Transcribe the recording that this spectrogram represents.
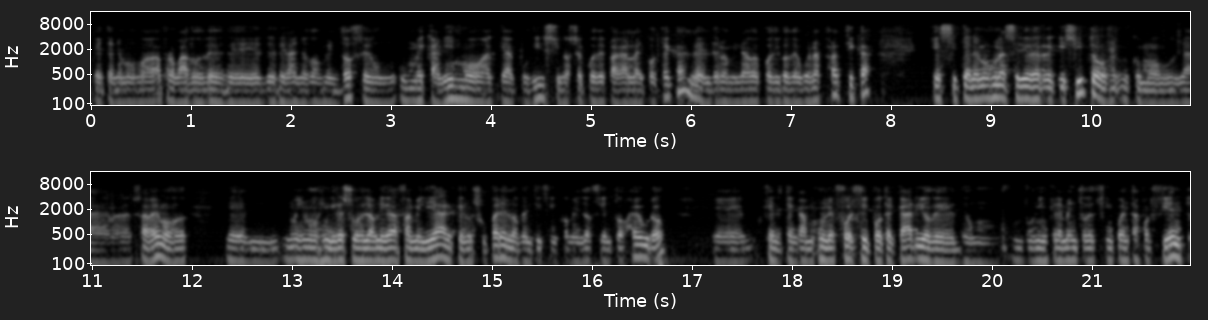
que tenemos aprobado desde, el año 2012 un, un, mecanismo al que acudir si no se puede pagar la hipoteca, el denominado código de buenas prácticas, que si tenemos una serie de requisitos, como ya sabemos, eh, mismos ingresos en la unidad familiar que no superen los 25.200 euros, eh, que tengamos un esfuerzo hipotecario de, un, incremento del 50%,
